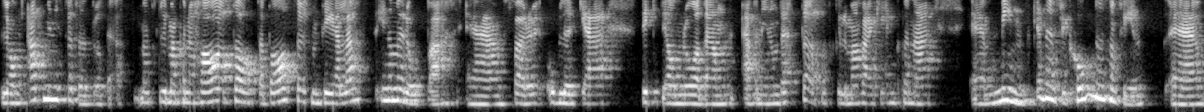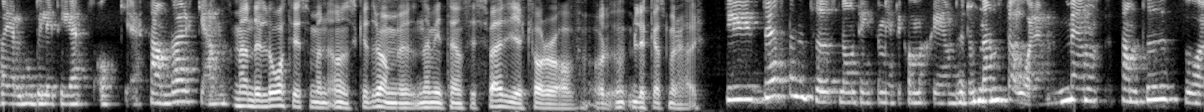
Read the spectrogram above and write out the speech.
lång administrativ process. Men skulle man kunna ha databaser som delas inom Europa eh, för olika viktiga områden även inom detta så skulle man verkligen kunna eh, minska den friktionen som finns vad gäller mobilitet och samverkan. Men det låter ju som en önskedröm när vi inte ens i Sverige klarar av att lyckas med det här. Det är definitivt någonting som inte kommer ske under de närmsta åren. Men samtidigt så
